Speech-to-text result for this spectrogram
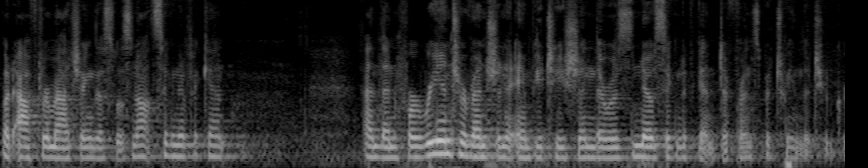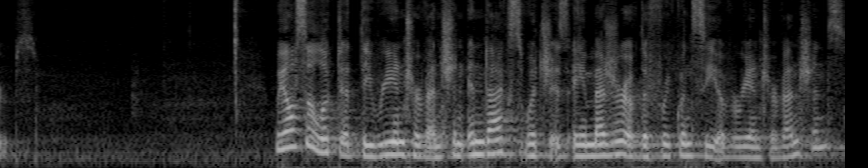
but after matching, this was not significant. And then for reintervention and amputation, there was no significant difference between the two groups. We also looked at the reintervention index, which is a measure of the frequency of reinterventions.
